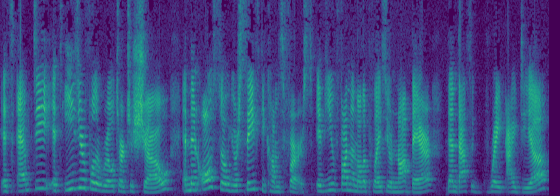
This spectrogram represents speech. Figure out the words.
it's empty, it's easier for the realtor to show. And then also your safety comes first. If you find another place you're not there, then that's a great idea.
